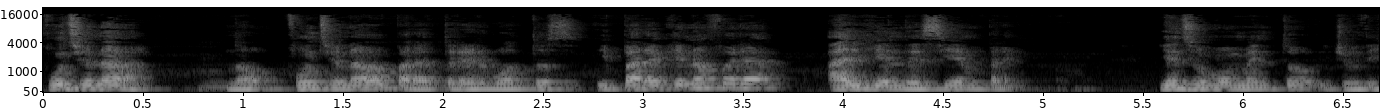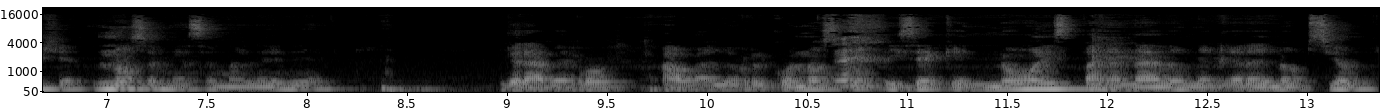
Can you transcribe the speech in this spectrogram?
funcionaba, ¿no? Funcionaba para atraer votos y para que no fuera alguien de siempre. Y en su momento yo dije, no se me hace mala idea. Grave error, ahora lo reconozco y sé que no es para nada una gran opción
